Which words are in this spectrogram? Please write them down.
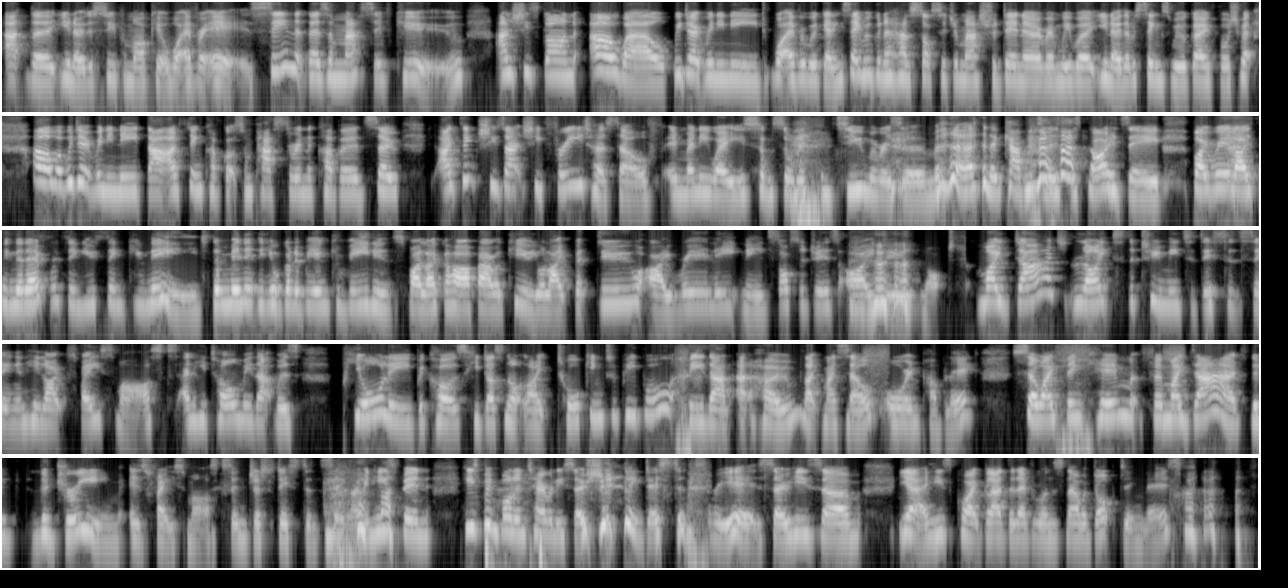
at the you know the supermarket or whatever it is seen that there's a massive queue and she's gone oh well we don't really need whatever we're getting. Say we're going to have sausage and mash for dinner and we were you know there was things we were going for. She went oh well we don't really need that. I think i've got some pasta in the cupboard. So i think she's actually freed herself in many ways some sort of consumerism in a capitalist society by realizing that everything you think you need the minute that you're going to be inconvenienced by like a half hour queue you're like but do i really need sausages? I do not. My dad likes the two meter distancing and he likes face masks and he told me that was purely because he does not like talking to people be that at home like myself or in public. So i think him for my dad the the dream is face masks and just distancing. I mean he's been he's been voluntarily socially distanced for years so he's um yeah he's quite glad that everyone's now adopting this.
